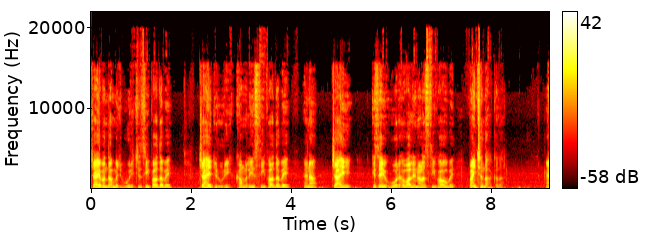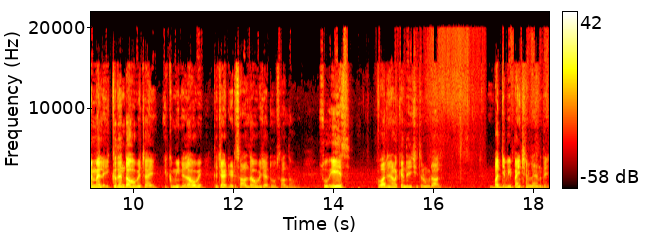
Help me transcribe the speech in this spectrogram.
ਚਾਹੇ ਬੰਦਾ ਮਜਬੂਰੀ 'ਚ ਅਸਤੀਫਾ ਦੇਵੇ, ਚਾਹੇ ਜ਼ਰੂਰੀ ਕੰਮ ਲਈ ਅਸਤੀਫਾ ਦੇਵੇ ਹੈ ਨਾ ਚਾਹੇ ਕਿਸੇ ਹੋਰ ਹਵਾਲੇ ਨਾਲ ਅਸਤੀਫਾ ਹੋਵੇ, ਪੈਨਸ਼ਨ ਦਾ ਹੱਕਦਾਰ। ਐਮਐਲਏ ਇੱਕ ਦਿਨ ਦਾ ਹੋਵੇ, ਚਾਹੇ ਇੱਕ ਮਹੀਨੇ ਦਾ ਹੋਵੇ ਤੇ ਚਾਹੇ ਡੇਢ ਸਾਲ ਦਾ ਹੋਵੇ, ਚਾਹੇ 2 ਸਾਲ ਦਾ ਹੋਵੇ। ਸੋ ਇਸ ਹਵਾਲੇ ਨਾਲ ਕਹਿੰਦੇ ਜੀ, ਸ਼ੀਤਲ ਉਂਗਰਾਲ ਬੱਜ ਵੀ ਪੈਨਸ਼ਨ ਲੈਣ ਦੇ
